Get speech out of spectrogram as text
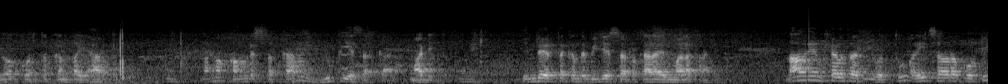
ಇವಾಗ ಕೊಡ್ತಕ್ಕಂಥ ಯಾರು? ನಮ್ಮ ಕಾಂಗ್ರೆಸ್ ಸರ್ಕಾರ ಯು ಪಿ ಎ ಸರ್ಕಾರ ಮಾಡಿದ್ದು. ಹಿಂದೆ ಇರ್ತಕ್ಕಂಥ ಬಿ ಜೆ ಪಿ ಸರ್ಕಾರ ಇದು ಮಾಡೋಕ್ಕಾಗಿಲ್ಲ. ನಾವೇನು ಕೇಳ್ತಾ ಇದ್ದೀವಿ ಇವತ್ತು? ಐದು ಸಾವಿರ ಕೋಟಿ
